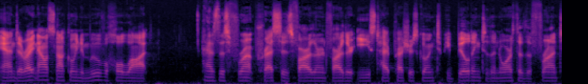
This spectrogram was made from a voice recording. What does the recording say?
And uh, right now, it's not going to move a whole lot as this front presses farther and farther east, high pressure is going to be building to the north of the front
